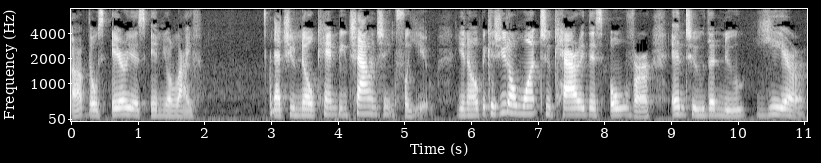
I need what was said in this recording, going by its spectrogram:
uh, those areas in your life that you know can be challenging for you you know because you don't want to carry this over into the new year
